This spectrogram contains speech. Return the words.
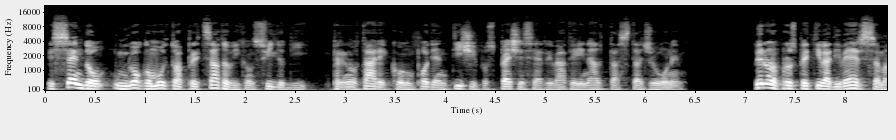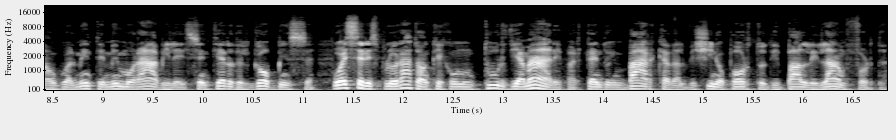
Essendo un luogo molto apprezzato vi consiglio di prenotare con un po' di anticipo, specie se arrivate in alta stagione. Per una prospettiva diversa ma ugualmente memorabile, il sentiero del Gobbins può essere esplorato anche con un tour via mare partendo in barca dal vicino porto di Ballylamford.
